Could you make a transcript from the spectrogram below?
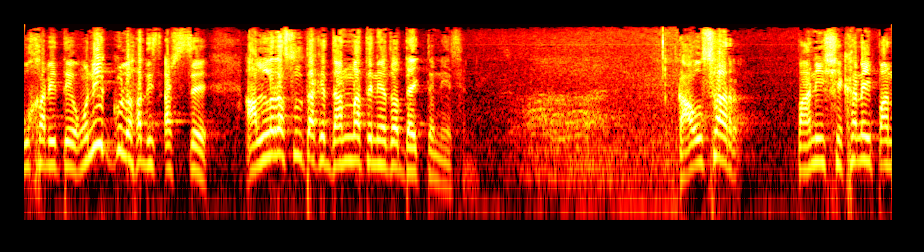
বুখারিতে অনেকগুলো হাদিস আসছে, আল্লাহ রাসুল তাকে জান্নাতে নিয়ে যাওয়ার দায়িত্ব নিয়েছেন। কাউসার পানি সেখানেই পান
